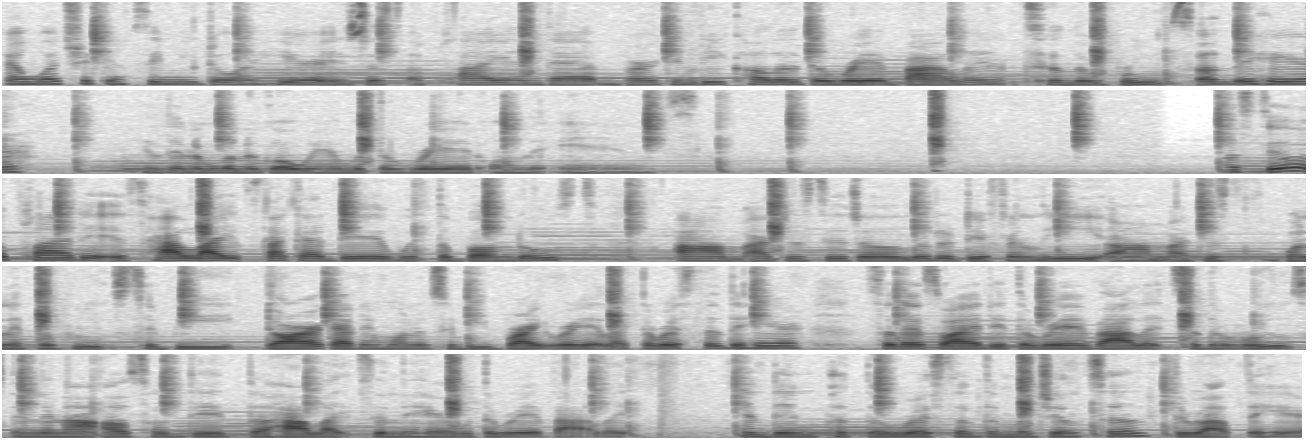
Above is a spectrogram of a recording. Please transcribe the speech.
And what you can see me doing here is just applying that burgundy color, the red violet, to the roots of the hair. And then I'm going to go in with the red on the ends. I still applied it as highlights like I did with the bundles. Um, I just did a little differently. Um, I just wanted the roots to be dark. I didn't want it to be bright red like the rest of the hair. So that's why I did the red violet to the roots. And then I also did the highlights in the hair with the red violet and then put the rest of the magenta throughout the hair.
